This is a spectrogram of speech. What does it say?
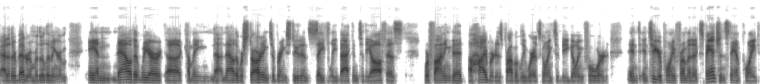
out of their bedroom or their living room. And now that we are uh, coming now, now that we're starting to bring students safely back into the office we're finding that a hybrid is probably where it's going to be going forward. And, and to your point from an expansion standpoint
